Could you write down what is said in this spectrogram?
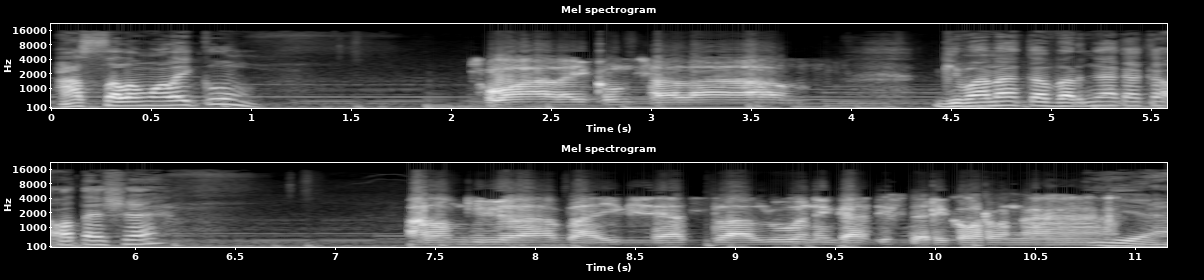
Assalamualaikum. Waalaikumsalam. Gimana kabarnya kakak OTC? Alhamdulillah baik sehat selalu negatif dari corona. Iya.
